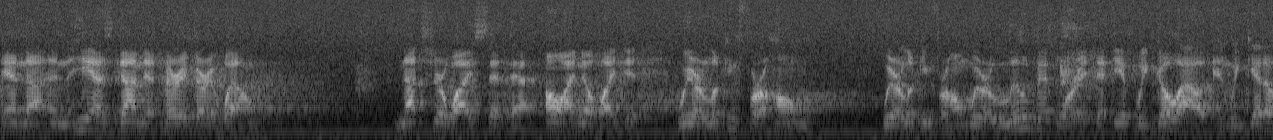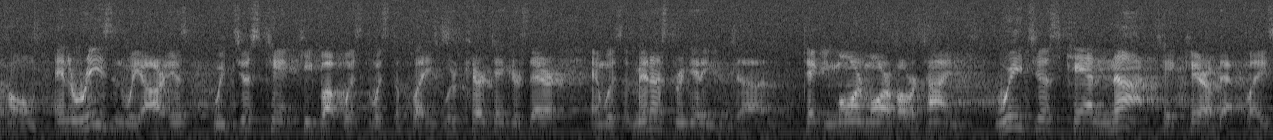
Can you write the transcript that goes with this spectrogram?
And, uh, and He has done it very, very well. Not sure why I said that. Oh, I know why I did. We are looking for a home we are looking for a home. We were a little bit worried that if we go out and we get a home, and the reason we are is we just can't keep up with, with the place. We're caretakers there, and with the ministry getting uh, taking more and more of our time, we just cannot take care of that place.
